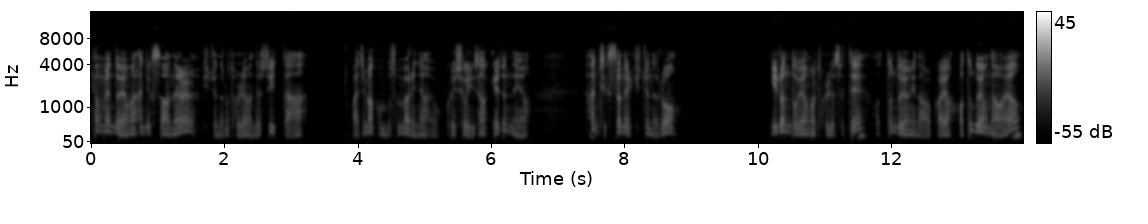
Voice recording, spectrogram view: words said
평면 도형은 한 직선을 기준으로 돌려 만들 수 있다. 마지막 건 무슨 말이냐? 요 글씨가 이상하게 깨졌네요. 한 직선을 기준으로 이런 도형을 돌렸을 때 어떤 도형이 나올까요? 어떤 도형 나와요?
